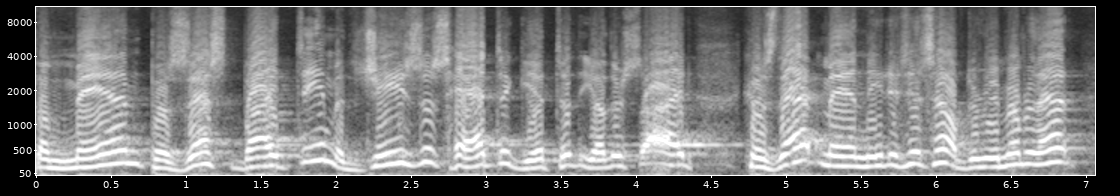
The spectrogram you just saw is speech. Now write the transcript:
The man possessed by demons. Jesus had to get to the other side because that man needed his help. Do you remember that?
